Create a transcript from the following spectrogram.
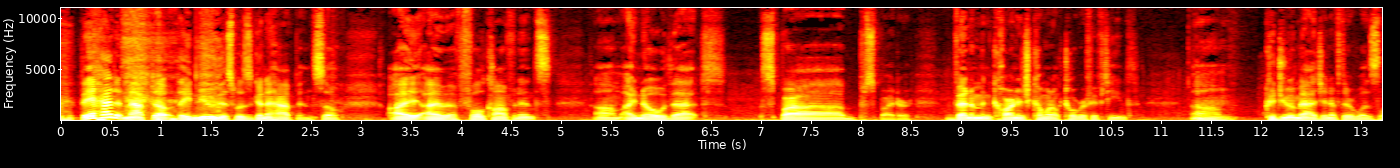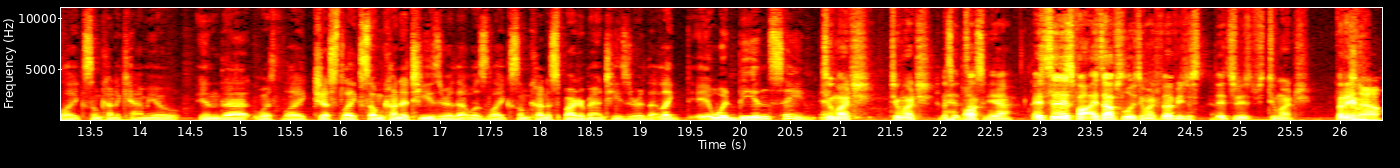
they had it mapped out. They knew this was going to happen. So i i have full confidence um, i know that Sp- spider venom and carnage come on october 15th um, could you imagine if there was like some kind of cameo in that with like just like some kind of teaser that was like some kind of spider-man teaser that like it would be insane Too And- much. Too much. It's possible. Yeah, it's it is. po- It's absolutely too much. That'd be just. It's just too much. But anyway. No,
